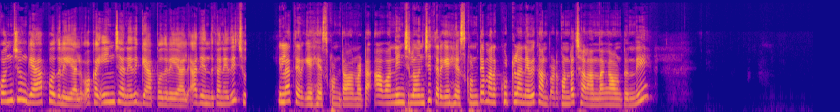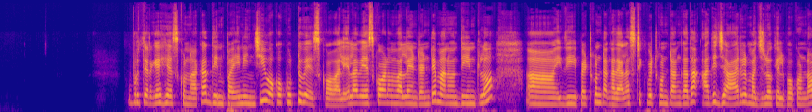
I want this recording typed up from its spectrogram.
కొంచెం గ్యాప్ వదిలేయాలి. ఒక ఇంచ్ అనేది గ్యాప్ వదిలేయాలి. అది ఎందుకనేది చూ ఇలా తిరిగేసేసుకుంటాం అనమాట ఆ వన్ ఇంచ్లోంచి తిరిగేసేసుకుంటే మనకు కుట్లు అనేవి కనపడకుండా చాలా అందంగా ఉంటుంది. ఇప్పుడు తిరగేసుకున్నాక దీనిపైనుంచి ఒక కుట్టు వేసుకోవాలి. ఇలా వేసుకోవడం వల్ల ఏంటంటే మనం దీంట్లో ఇది పెట్టుకుంటాం కదా ఎలాస్టిక్ పెట్టుకుంటాం కదా అది జారి మధ్యలోకి వెళ్ళిపోకుండా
